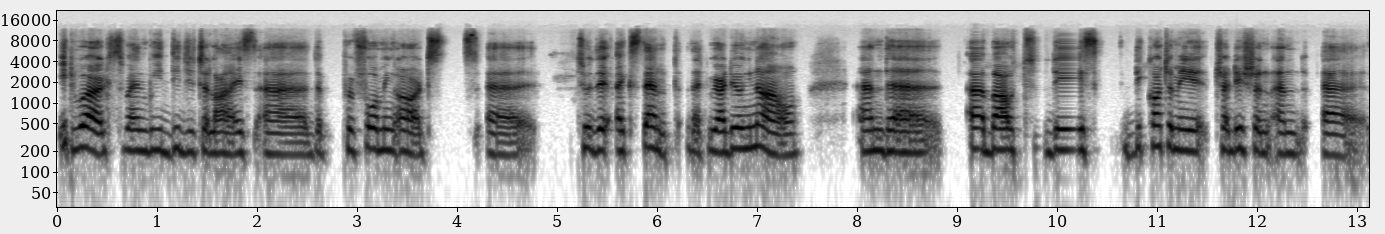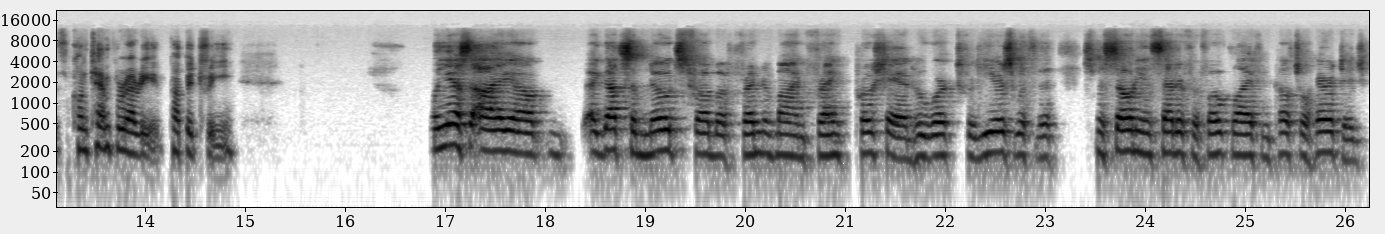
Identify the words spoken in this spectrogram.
it works when we digitalize uh, the performing arts to the extent that we are doing now and uh, about this dichotomy tradition and uh, contemporary puppetry. Well, yes, I, uh, I got some notes from a friend of mine, Frank Proschan, who worked for years with the Smithsonian Center for Folklife and Cultural Heritage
